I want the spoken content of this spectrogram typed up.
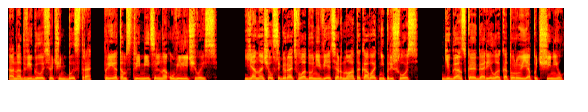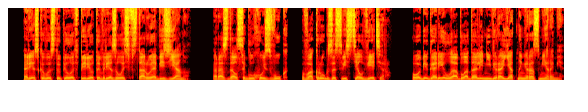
Она двигалась очень быстро, при этом стремительно увеличиваясь. Я начал собирать в ладони ветер, но атаковать не пришлось. Гигантская горилла, которую я подчинил, резко выступила вперед и врезалась в старую обезьяну. Раздался глухой звук, вокруг засвистел ветер. Обе гориллы обладали невероятными размерами.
